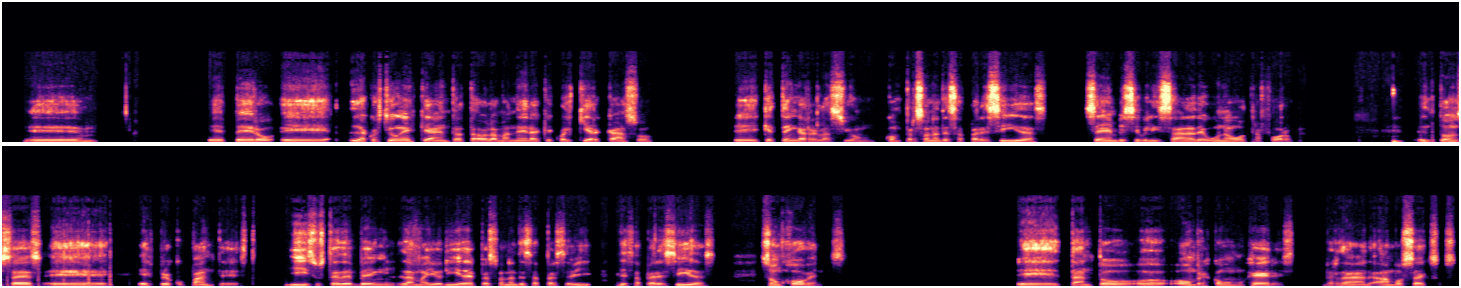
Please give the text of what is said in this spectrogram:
pero la cuestión es que han tratado la manera que cualquier caso eh, que tenga relación con personas desaparecidas sea invisibilizada de una u otra forma. Entonces, eh, es preocupante esto. Y si ustedes ven, la mayoría de personas desaparecidas son jóvenes, eh, tanto hombres como mujeres, ¿verdad? Ambos sexos.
